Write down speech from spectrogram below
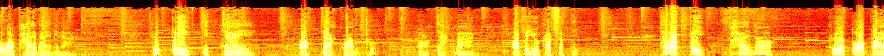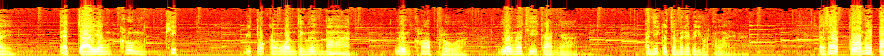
ตัวภายในไม่ได้ คือปลีกจิตใจออกจากความทุกข์ออกจากบ้าน ออกไปอยู่กับสติ ถ้าเราปลีกภายนอก คือตัวไป แต่ใจยังครุ่น วิตกกังวลถึงเรื่องบ้าน เรื่องครอบครัว เรื่องหน้าที่การงาน อันนี้ก็จะไม่ได้ประโยชน์อะไรนะแต่ถ้าตัวไม่ไป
